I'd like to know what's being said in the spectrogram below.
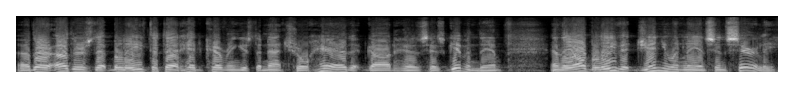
Uh, there are others that believe that that head covering is the natural hair that God has, has given them, and they all believe it genuinely and sincerely.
